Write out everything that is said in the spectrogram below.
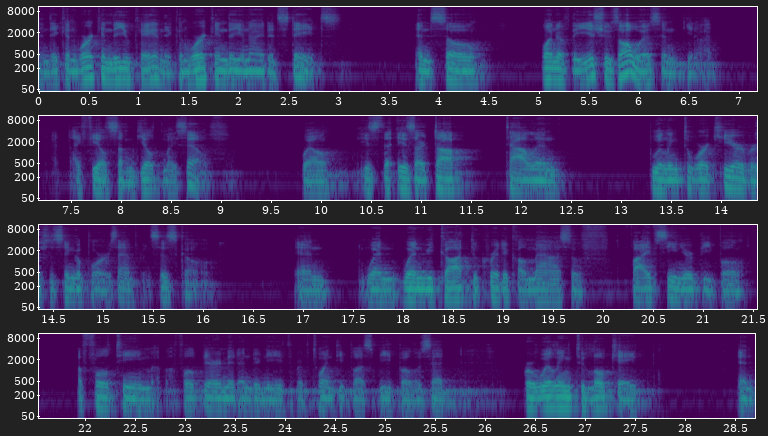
and they can work in the UK, and they can work in the United States. And so one of the issues always, and you know, I feel some guilt myself. Well, is the is our top talent willing to work here versus Singapore or San Francisco? And when when we got to critical mass of five senior people, a full team, a full pyramid underneath with 20 plus people who said we're willing to locate and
